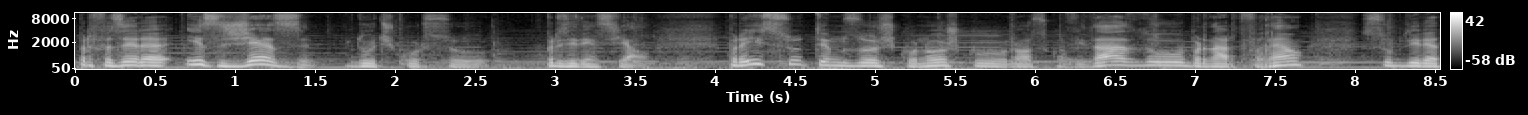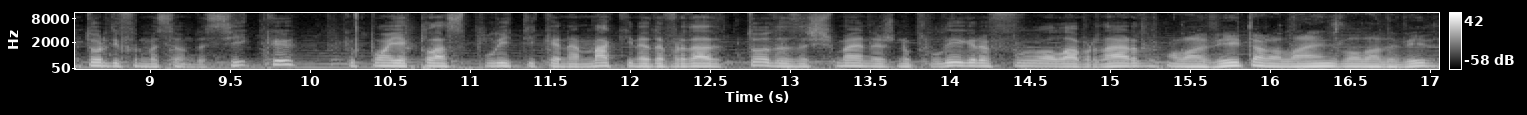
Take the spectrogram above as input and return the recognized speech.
para fazer a exegese do discurso presidencial. Para isso, temos hoje connosco o nosso convidado, Bernardo Ferrão, subdiretor de informação da SIC, que põe a classe política na máquina da verdade todas as semanas no polígrafo. Olá, Bernardo. Olá, Vítor. Olá, Ângela. Olá, David.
